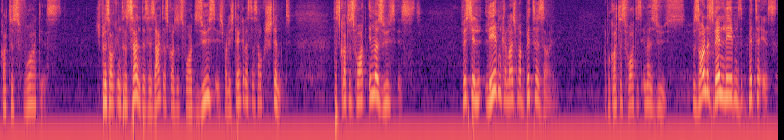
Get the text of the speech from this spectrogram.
Gottes Wort ist. Ich finde es auch interessant, dass er sagt, dass Gottes Wort süß ist, weil ich denke, dass das auch stimmt. Dass Gottes Wort immer süß ist. Wisst ihr, Leben kann manchmal bitter sein, aber Gottes Wort ist immer süß. Besonders wenn Leben bitter ist.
